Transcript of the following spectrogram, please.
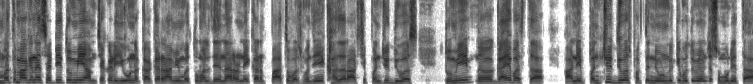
मत मागण्यासाठी तुम्ही आमच्याकडे येऊ नका कारण आम्ही मत तुम्हाला देणार नाही. कारण पाच वर्ष म्हणजे एक हजार आठशे पंचवीस दिवस तुम्ही गायब असता आणि पंचवीस दिवस फक्त निवडणुकीमध्ये तुम्ही आमच्यासमोर येता.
